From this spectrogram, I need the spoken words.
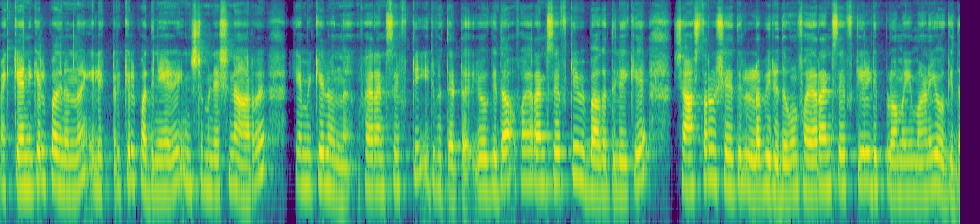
മെക്കാനിക്കൽ പതിനൊന്ന് ഇലക്ട്രിക്കൽ പതിനേഴ് ഇൻസ്ട്രുമെന്റേഷൻ ആറ് കെമിക്കൽ ഒന്ന് ഫയർ ആൻഡ് സേഫ്റ്റി ഇരുപത്തെട്ട്. യോഗ്യത ഫയർ ആൻഡ് സേഫ്റ്റി വിഭാഗത്തിലേക്ക് ശാസ്ത്ര വിഷയത്തിലുള്ള ബിരുദവും ഫയർ ആൻഡ് സേഫ്റ്റിയിൽ ഡിപ്ലോമയുമാണ് യോഗ്യത.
